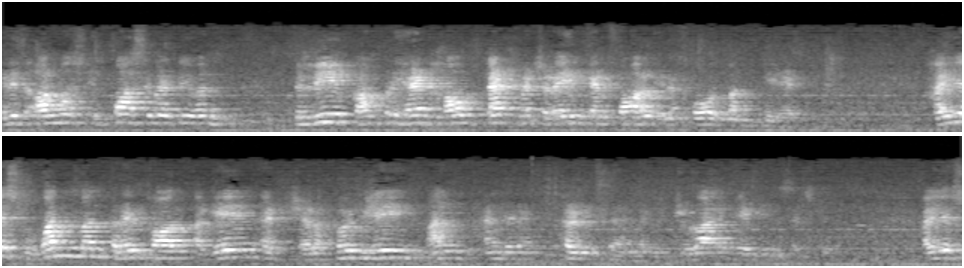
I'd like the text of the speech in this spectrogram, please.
It is almost impossible to even believe, comprehend how that much rain can fall in a four-month period. Highest one-month rainfall again at Cherrapunji, 930 centimeters, July 1860. Highest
